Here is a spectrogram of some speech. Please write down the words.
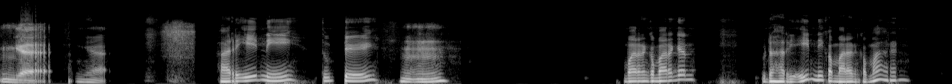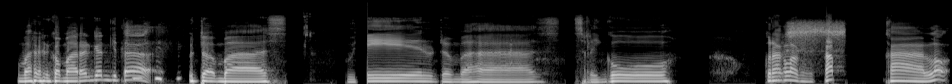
Enggak. Ya. Hari ini, today, Mm-mm. kemarin-kemarin kan udah hari ini kemarin-kemarin kemarin-kemarin kan kita udah bahas bucin udah bahas selingkuh kurang lengkap kalau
